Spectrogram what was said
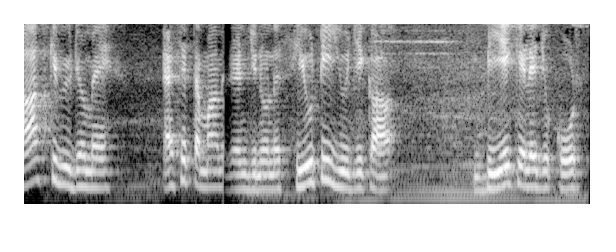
आज की वीडियो में ऐसे तमाम स्टूडेंट जिन्होंने C U T U G का बी ए के लिए जो कोर्स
